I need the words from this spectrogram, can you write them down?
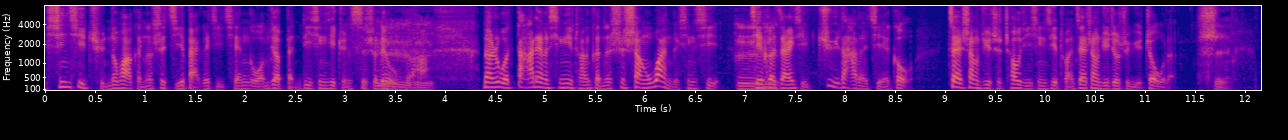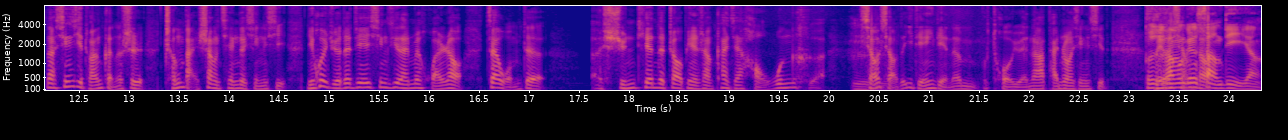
星系群的话，可能是几百个、几千个，我们叫本地星系群四十六个啊。嗯、那如果大量星系团，可能是上万个星系结合在一起，巨大的结构。再上去是超级星系团，再上去就是宇宙了。是。那星系团可能是成百上千个星系，你会觉得这些星系在那边环绕，在我们的呃巡天的照片上看起来好温和，小小的一点一点的椭圆啊，盘状星系，不是他们跟上帝一样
